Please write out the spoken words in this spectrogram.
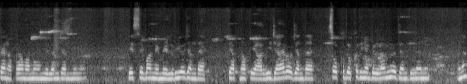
ਭੈਣਾਂ ਭਰਾਵਾਂ ਨੂੰ ਮਿਲਣ ਜਾਂਦੇ ਆ ਇਸੇ ਬਹਾਨੇ ਮਿਲ ਵੀ ਹੋ ਜਾਂਦਾ ਤੇ ਆਪਣਾ ਪਿਆਰ ਵੀ ਜ਼ਾਹਿਰ ਹੋ ਜਾਂਦਾ ਸੁੱਖ ਦੁੱਖ ਦੀਆਂ ਗੱਲਾਂ ਵੀ ਹੋ ਜਾਂਦੀਆਂ ਨੇ, ਹਨਾ?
